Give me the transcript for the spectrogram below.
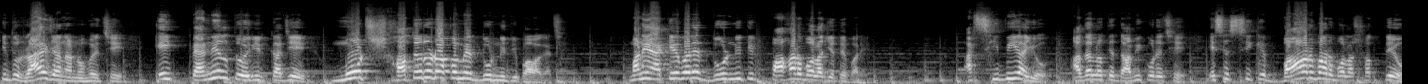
কিন্তু রায় জানানো হয়েছে, এই প্যানেল তৈরির কাজে মোট সতেরো রকমের দুর্নীতি পাওয়া গেছে। মানে একেবারে দুর্নীতির পাহাড় বলা যেতে পারে। আর সিবিআইও আদালতে দাবি করেছে, এসএসসিকে বারবার বলা সত্ত্বেও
